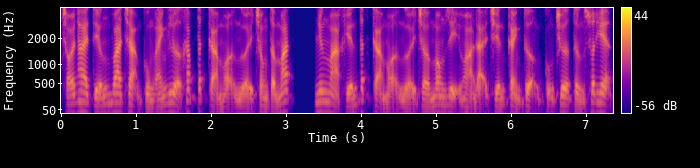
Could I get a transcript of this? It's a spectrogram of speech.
Chói hai tiếng va chạm cùng ánh lửa khắp tất cả mọi người trong tầm mắt, nhưng mà khiến tất cả mọi người chờ mong dị hỏa đại chiến cảnh tượng cũng chưa từng xuất hiện.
